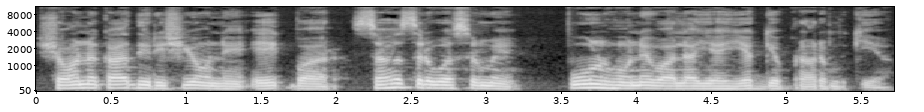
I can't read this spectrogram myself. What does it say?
शौनकादि ऋषियों ने एक बार सहस्र वर्ष में पूर्ण होने वाला यह यज्ञ प्रारंभ किया।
